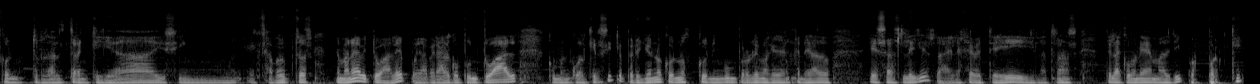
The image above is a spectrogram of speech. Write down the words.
con total tranquilidad y sin exabruptos, de manera habitual, ¿eh? puede haber algo puntual, como en cualquier sitio, pero yo no conozco ningún problema que hayan generado esas leyes, la LGBTI y la trans de la Comunidad de Madrid. ¿Por, ¿por qué?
